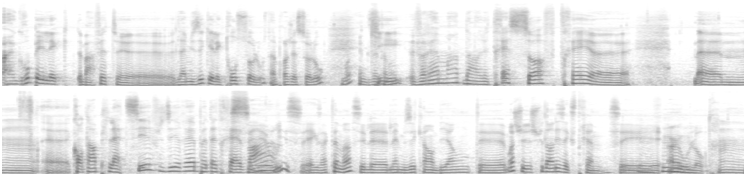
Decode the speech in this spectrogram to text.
un groupe électro. en fait, euh, de la musique électro solo. C'est un projet solo. Qui est vraiment dans le très soft, très euh, euh, contemplatif, je dirais, peut-être rêveur. Oui, exactement. C'est la musique ambiante. Moi, je, je suis dans les extrêmes. C'est Mhm. un ou l'autre. Hmm.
